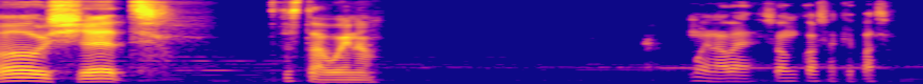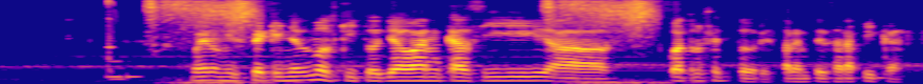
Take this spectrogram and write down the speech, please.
Oh, shit. Esto está bueno. Bueno, a ver, son cosas que pasan. Bueno, mis pequeños mosquitos ya van casi a cuatro sectores para empezar a picar.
